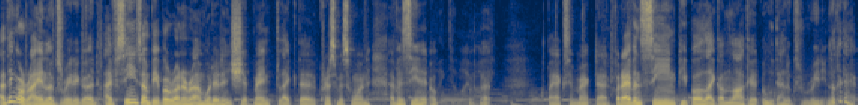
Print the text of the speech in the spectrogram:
I think Orion looks really good. I've seen some people run around with it in shipment, like the Christmas one. I haven't seen it. Oh, uh, by accident marked that. But I haven't seen people like unlock it. Ooh, that looks really, look at that.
